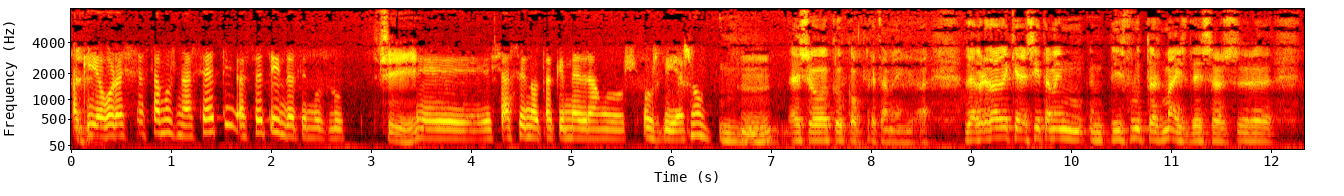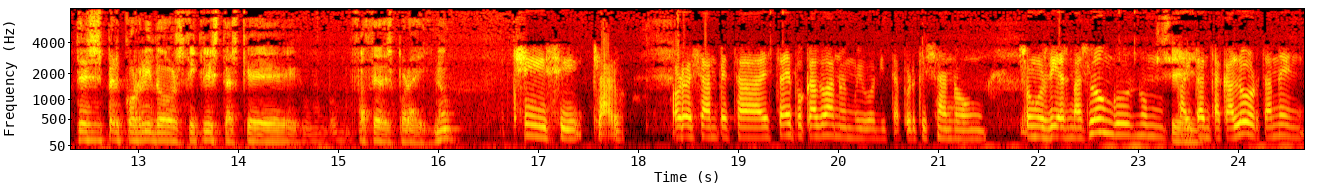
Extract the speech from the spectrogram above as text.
Aquí agora xa estamos na sete, a sete ainda temos luz. Sí. Eh, xa se nota que medran os, os días, non? Mm. Eso é que compre tamén. Da verdade que así tamén disfrutas máis desas, eh, deses percorridos ciclistas que facedes por aí, non? Sí, sí, claro. Ora xa empeza esta época do ano é moi bonita porque xa non son os días máis longos, non sí. hai tanta calor tamén.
